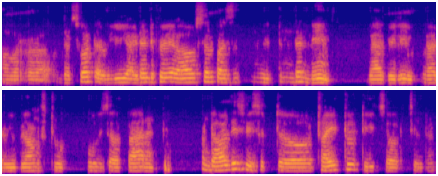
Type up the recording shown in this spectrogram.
Our uh, that's what we identify ourselves as within the name where we live, where we belongs to, who is our parent, and all this we should uh, try to teach our children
